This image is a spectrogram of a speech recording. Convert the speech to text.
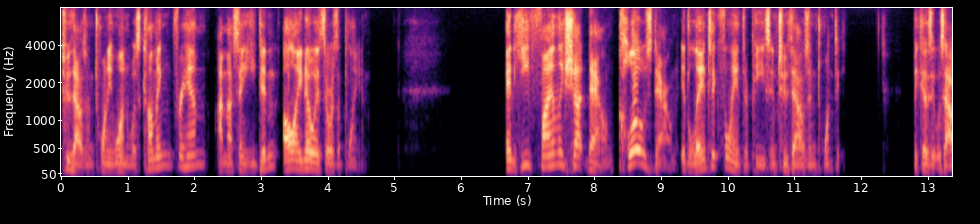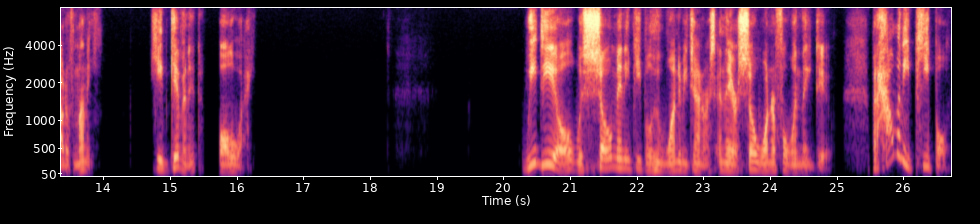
2021 was coming for him. I'm not saying he didn't. All I know is there was a plan and he finally shut down, closed down Atlantic Philanthropies in 2020 because it was out of money. He'd given it all away. We deal with so many people who want to be generous, and they are so wonderful when they do. But how many people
